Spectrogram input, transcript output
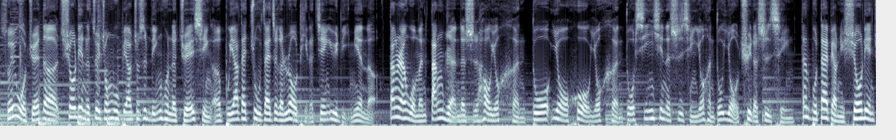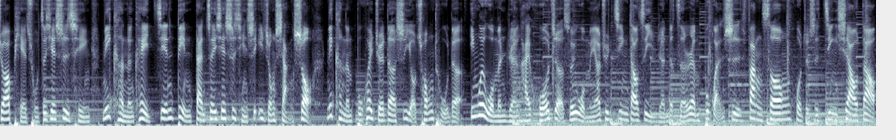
所以我觉得修炼的最终目标就是灵魂的觉醒，而不要再住在这个肉体的监狱里面了。当然，我们当人的时候有很多诱惑，有很多新鲜的事情，有很多有趣的事情，但不代表你修炼就要撇除这些事情。你可能可以坚定，但这些事情是一种享享受，你可能不会觉得是有冲突的，因为我们人还活着，所以我们要去尽到自己人的责任，不管是放松，或者是尽孝道，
